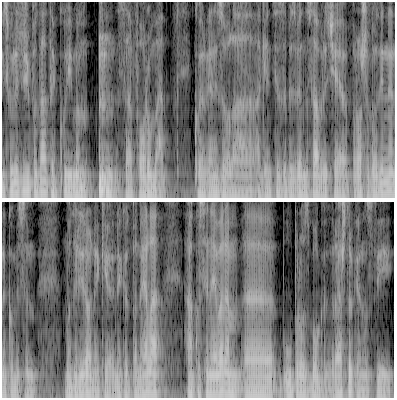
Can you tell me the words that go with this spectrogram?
iskoristit ću podatak koji imam sa foruma koje je organizovala Agencija za bezbednost saobraćaja prošle godine, na kome sam moderirao neke, neke od panela. Ako se ne varam, uh, upravo zbog raštrkanosti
